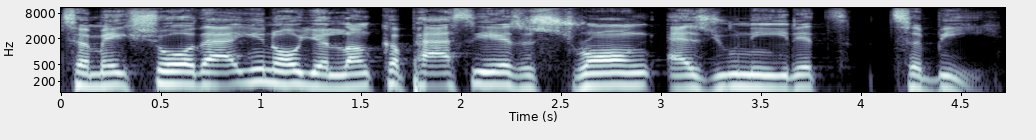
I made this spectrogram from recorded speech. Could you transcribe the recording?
to make sure that, you know, your lung capacity is as strong as you need it to be.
